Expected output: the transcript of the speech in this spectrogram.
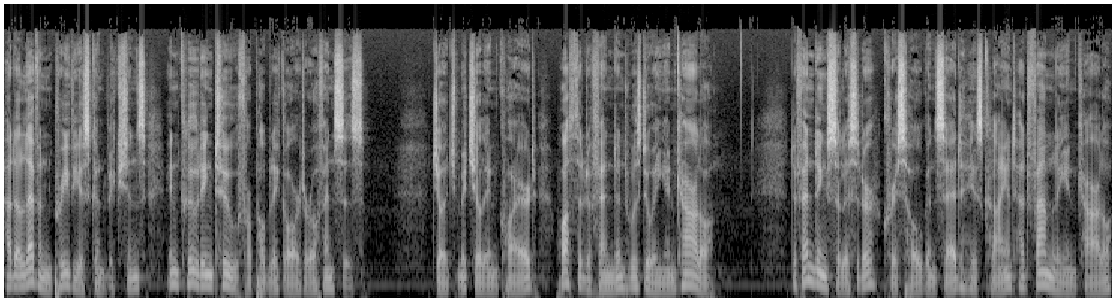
had 11 previous convictions, including two for public order offences. Judge Mitchell inquired what the defendant was doing in Carlow. Defending solicitor Chris Hogan said his client had family in Carlow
